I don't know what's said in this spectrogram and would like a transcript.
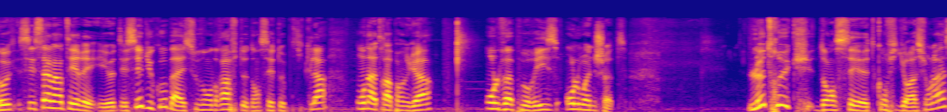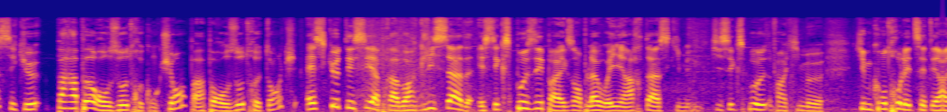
Donc c'est ça l'intérêt. Et ETC du coup bah, est souvent draft dans cette optique là, on attrape un gars, on le vaporise, on le one shot. Le truc dans cette configuration là c'est que par rapport aux autres concurrents, par rapport aux autres tanks, est-ce que TC après avoir glissade et s'exposer par exemple, là vous voyez un Arthas qui, me contrôle etc.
